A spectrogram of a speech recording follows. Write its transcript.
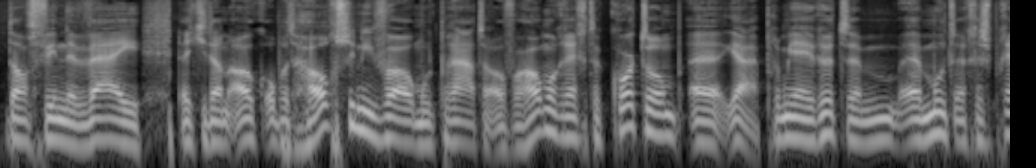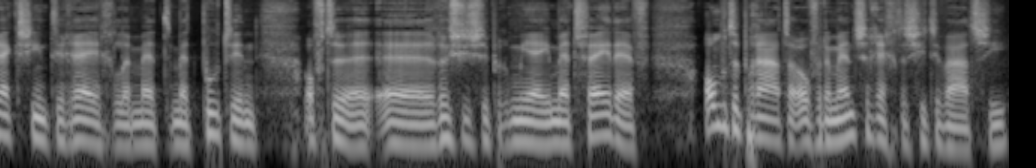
dan vinden wij dat je dan ook op het hoogste niveau moet praten over homorechten. Kortom, uh, ja, premier Rutte uh, moet een gesprek zien te regelen met, met Poetin... of de uh, Russische premier Medvedev... om te praten over de mensenrechten situatie.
